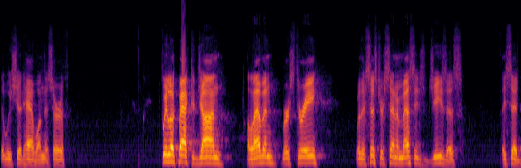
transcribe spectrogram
that we should have on this earth. If we look back to John 11, verse 3, where the sister sent a message to Jesus, they said,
